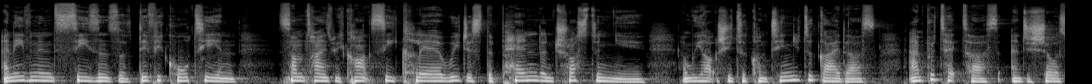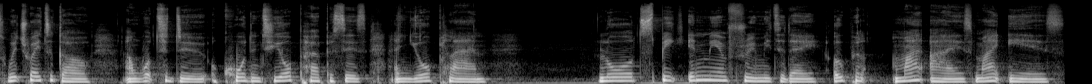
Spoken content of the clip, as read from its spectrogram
and even in seasons of difficulty and Sometimes we can't see clear. We just depend and trust in you. And we ask you to continue to guide us and protect us and to show us which way to go and what to do according to your purposes and your plan. Lord, speak in me and through me today. Open my eyes, my ears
